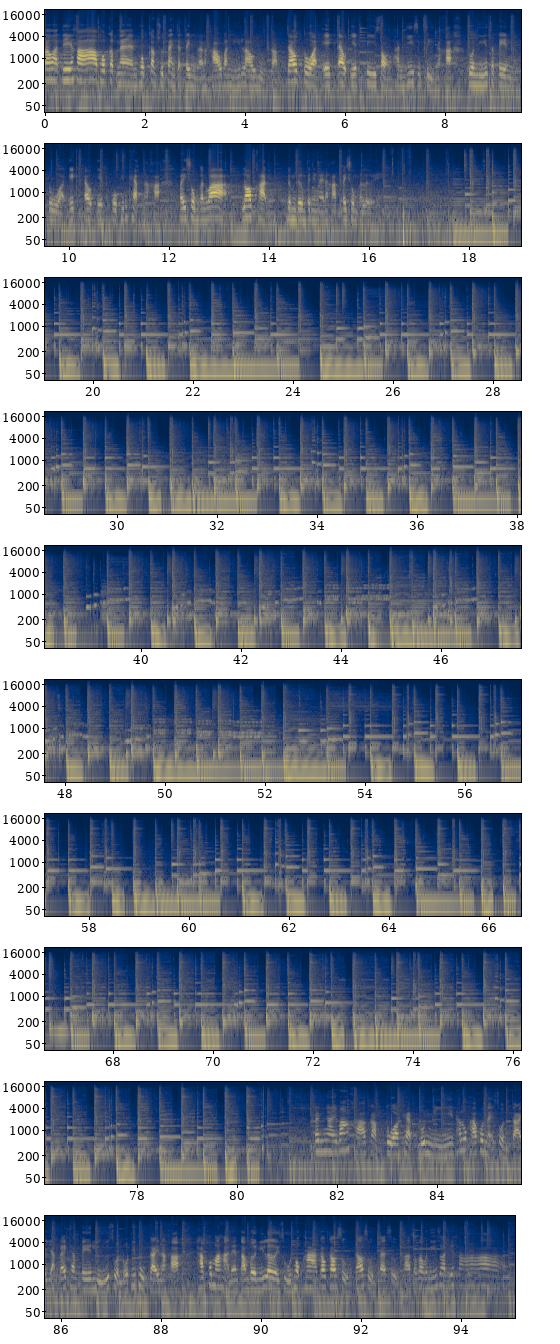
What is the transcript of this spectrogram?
สวัสดีค่ะ พบกับแนน พบกับชุดแต่งจัดเต็มอีกแล้วนะคะ วันนี้เราอยู่กับเจ้าตัว XLS ปี 2024 นะคะ ตัวนี้จะเป็นตัว XLS Open Cap นะคะ ไปชมกันว่ารอบคันเดิมๆเป็นยังไงนะคะ ไปชมกันเลย เป็นไงบ้างคะกับตัวแคปรุ่นนี้ ถ้าลูกค้าคนไหนสนใจอยากได้แคมเปญหรือส่วนลดที่ถูกใจนะคะ ทักเข้ามาหาแนนตามเบอร์นี้เลย 0659909080 ค่ะสำหรับวันนี้สวัสดีค่ะ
